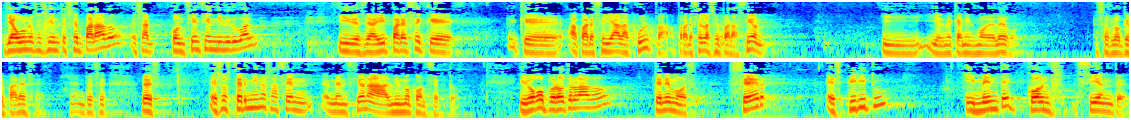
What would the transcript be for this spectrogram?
ya uno se siente separado, esa conciencia individual, y desde ahí parece que, aparece ya la culpa, aparece la separación y, el mecanismo del ego. Eso es lo que parece. ¿eh? Entonces, entonces, esos términos hacen mención al mismo concepto. Y luego, por otro lado, tenemos ser, espíritu y mente consciente.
